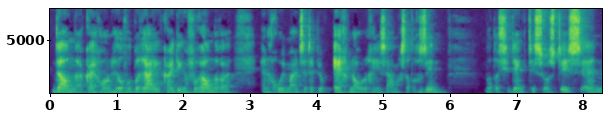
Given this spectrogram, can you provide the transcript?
dan kan je gewoon heel veel bereiken, kan je dingen veranderen. En een groeimindset heb je ook echt nodig in je samengestelde gezin. Want als je denkt, het is zoals het is en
